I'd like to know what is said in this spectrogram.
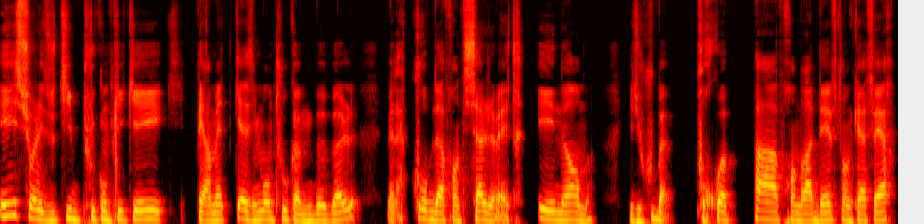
Et sur les outils plus compliqués qui permettent quasiment tout comme Bubble, bah, la courbe d'apprentissage va être énorme. Et du coup, bah, pourquoi pas apprendre à dev tant qu'à faire?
